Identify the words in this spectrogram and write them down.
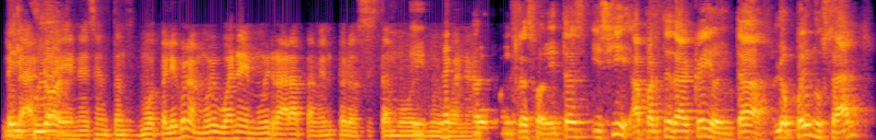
Darkrai en ese entonces. Muy- película muy buena y muy rara también, pero sí está muy, muy buena. nuestras favoritas. Y sí, aparte Darkrai, ahorita lo pueden usar.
